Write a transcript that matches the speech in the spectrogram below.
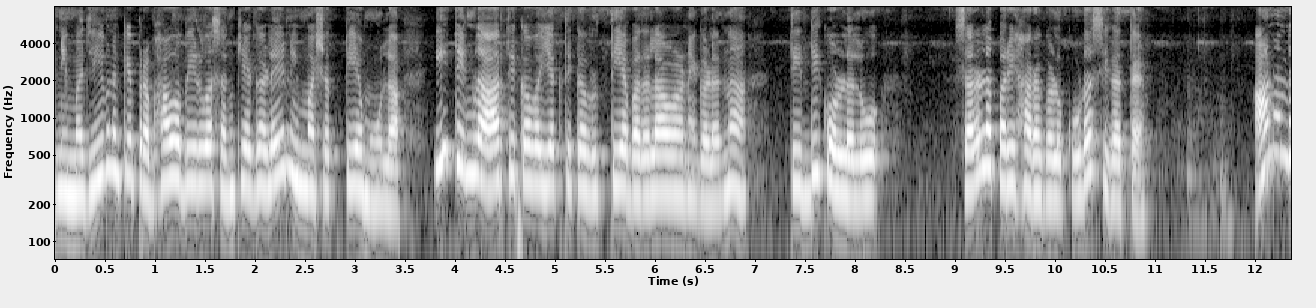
ನಿಮ್ಮ ಜೀವನಕ್ಕೆ ಪ್ರಭಾವ ಬೀರುವ ಸಂಖ್ಯೆಗಳೇ ನಿಮ್ಮ ಶಕ್ತಿಯ ಮೂಲ. ಈ ತಿಂಗಳ ಆರ್ಥಿಕ ವೈಯಕ್ತಿಕ ವೃತ್ತಿಯ ಬದಲಾವಣೆಗಳನ್ನು ತಿದ್ದಿಕೊಳ್ಳಲು ಸರಳ ಪರಿಹಾರಗಳು ಕೂಡ ಸಿಗತ್ತೆ. ಆನಂದ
